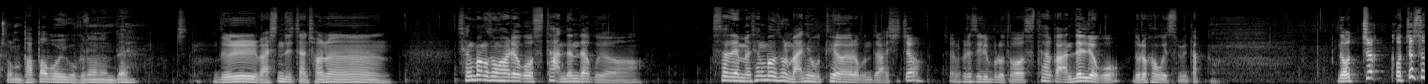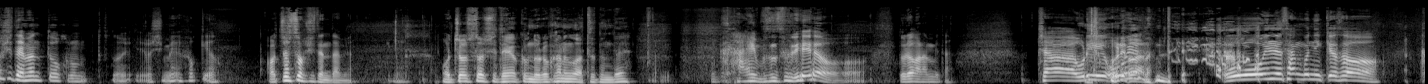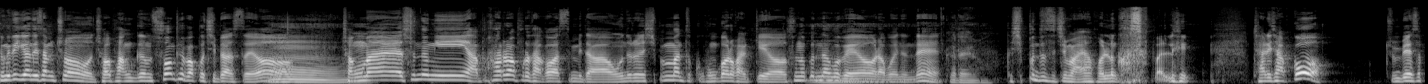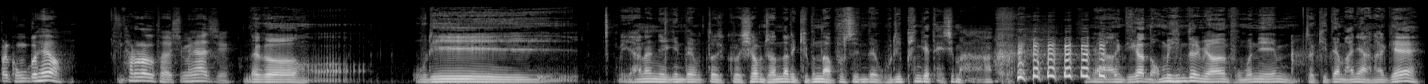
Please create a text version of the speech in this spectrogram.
좀 바빠 보이고 그러는데 늘 말씀드렸잖아요. 저는 생방송 하려고 스타 안 된다고요. 스타 되면 생방송을 많이 못해요. 여러분들 아시죠? 저는 그래서 일부러 더 스타가 안 되려고 노력하고 있습니다. 근데 어쩔, 어쩔 수 없이 되면 또 그럼 또 열심히 해볼게요. 어쩔 수 없이 된다면. 어쩔 수 없이 대여금 노력하는 것 같던데 아이, 무슨 소리예요. 노력 안 합니다. 자, 우리 노력 안 51, 하는데 5139님께서 긍디 견디 삼촌 저 방금 수험표 받고 집에 왔어요. 음. 정말 수능이 앞- 하루 앞으로 다가왔습니다. 오늘은 10분만 듣고 공부하러 갈게요. 수능 끝나고 음. 봬요라고 했는데 그래요. 그 10분도 듣지 마요. 얼른 가서 빨리 자리 잡고 준비해서 빨리 공부해요. 하루라도 더 열심히 해야지. 근데 그 어, 우리 미안한 얘기인데 또 그 시험 전날에 기분 나쁠 수 있는데 우리 핑계 대지 마. 그냥 네가 너무 힘들면 부모님 저 기대 많이 안 하게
